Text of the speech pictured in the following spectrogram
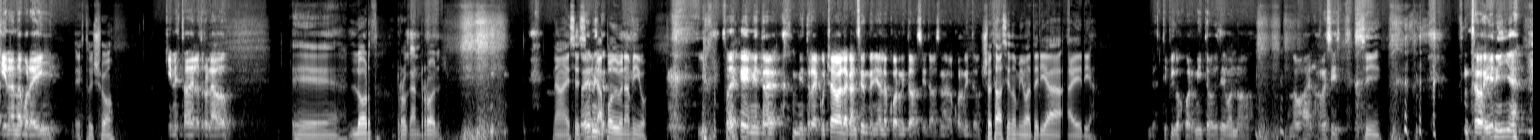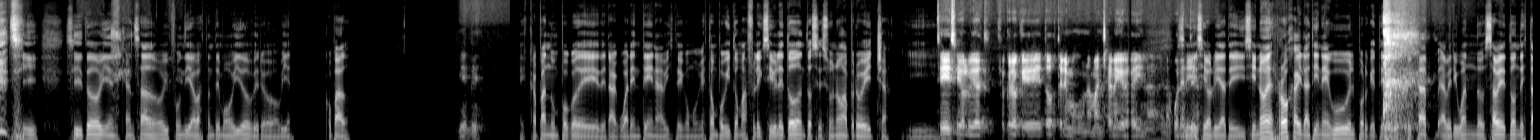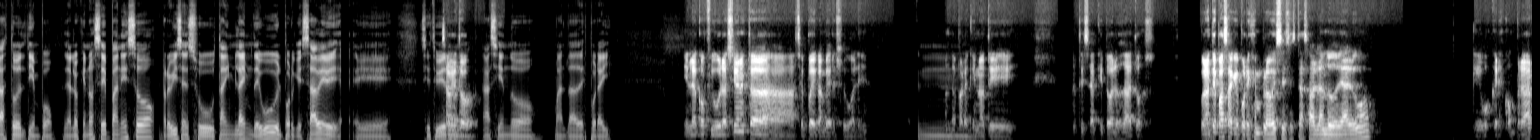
¿Quién anda por ahí? Estoy yo. ¿Quién está del otro lado? Eh, Lord Rock and Roll. nah, ese es ¿Sabés el mientras- apodo de un amigo. ¿Sabes que mientras, mientras escuchaba la canción tenía los cuernitos así, estaba haciendo los cuernitos? Yo estaba haciendo mi batería aérea. Los típicos cuernitos, ¿viste? Cuando, cuando vas a los resis. Sí, ¿Todo bien, niña? sí, sí, todo bien. Cansado. Hoy fue un día bastante movido, pero bien. Copado. Bien, bien. Escapando un poco de, de la cuarentena, ¿viste? Como que está un poquito más flexible todo, entonces uno aprovecha. Y... Sí, sí, olvídate. Yo creo que todos tenemos una mancha negra ahí en la, en la cuarentena. Sí, sí, olvídate. Y si no es roja y la tiene Google porque te, te está averiguando, sabe dónde estás todo el tiempo. O sea, los que no sepan eso, revisen su timeline de Google porque sabe eh, si estuvieron haciendo maldades por ahí. Y en la configuración está, se puede cambiar eso igual, ¿eh? Mm, Anda, para que no te, no te saque todos los datos. Pero no te pasa que, por ejemplo, a veces estás hablando de algo que vos querés comprar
